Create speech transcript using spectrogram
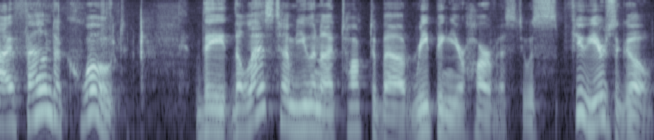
I found a quote. The, the last time you and I talked about reaping your harvest, it was a few years ago.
